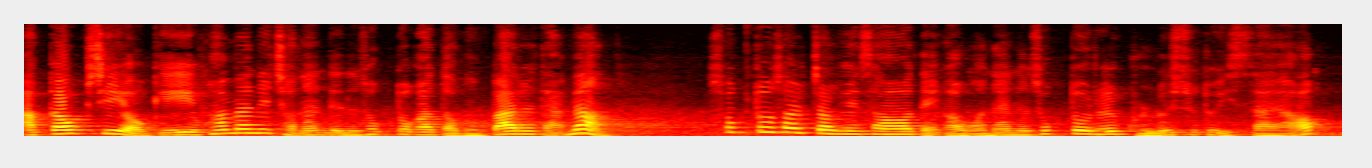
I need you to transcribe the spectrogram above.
아까 혹시 여기 화면이 전환되는 속도가 너무 빠르다면 속도 설정에서 내가 원하는 속도를 고를 수도 있어요.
